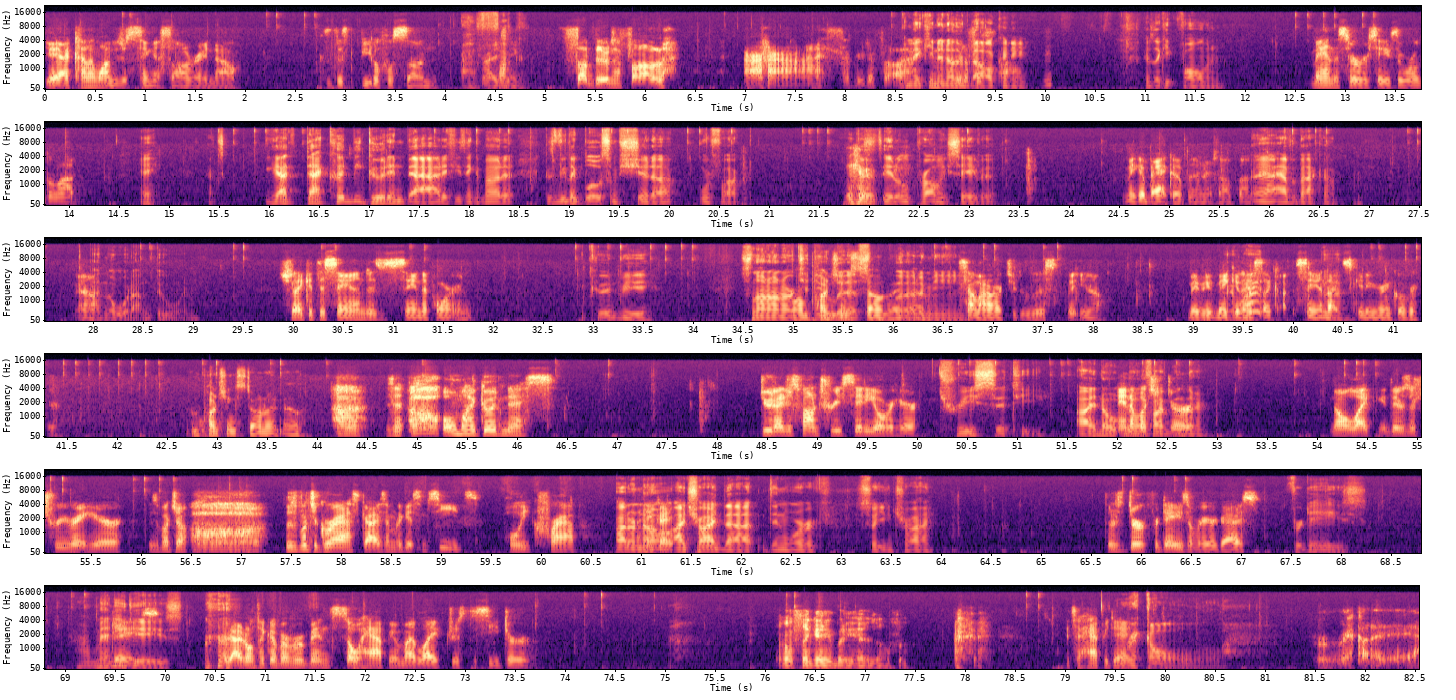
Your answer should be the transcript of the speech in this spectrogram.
Yeah, I kind of want to just sing a song right now, because this beautiful sun Oh rising. fuck! So beautiful. Ah, so beautiful. I'm making another Beautiful balcony because I keep falling. Man, the server saves the world a lot. Hey, that's that. That could be good and bad if you think about it. Because if we like blow some shit up, we're fucked. Because it'll probably save it. Make a backup then or something. I, I have a backup. No. I know what I'm doing. Should I get the sand? Is sand important? It could be. It's not on our Well, I'm to-do punching list, stone right but I now. mean, It's not on our to-do list, but you know, maybe make Wait, a nice like sand Uh. ice skating rink over here. I'm punching stone right now. Is it? Oh my goodness! Dude, I just found Tree City over here. Tree City. I don't And a know bunch if of I've been dirt. there. No, like there's a tree right here. There's a bunch of there's a bunch of grass, guys. I'm gonna get some seeds. Holy crap! I don't I know. I... I- tried that. It didn't work. So you can try. There's dirt for days over here, guys. For days. How many Days. days? I I don't think I've ever been so happy in my life just to see dirt. I don't think anybody has alpha. It's a happy day. Rickle. Rickle.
